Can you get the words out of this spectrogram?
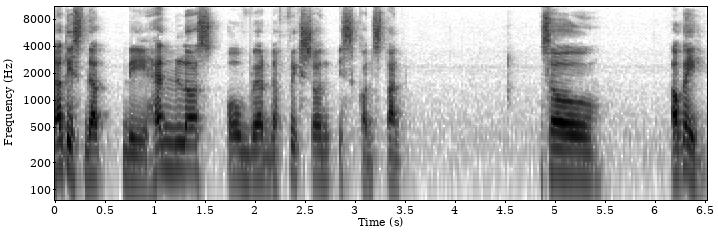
Notice that the head loss over the friction is constant. So, okay,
